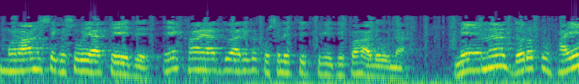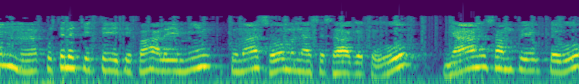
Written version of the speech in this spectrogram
මානසික සුවයක් ඒද? ඒ කායද්්වාරික කුසල චිත්ත වීති පහළ වුණා. මේම දොරටු හයෙන්ම කුසල චිත්ත වීති පහළ වෙමින් තුමා සෝමනස්ස සාගත වූ ඥාන සංප්‍රයුක්ත වූ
